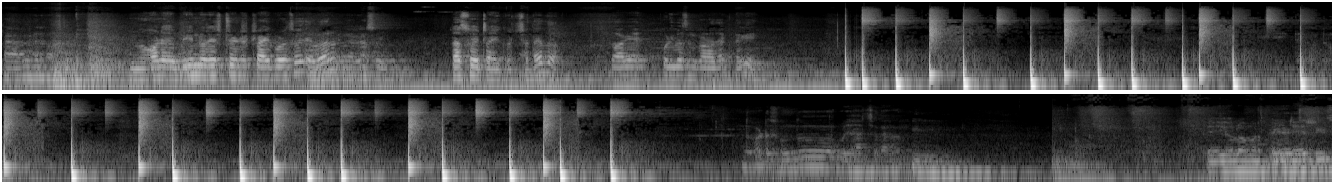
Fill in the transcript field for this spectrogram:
হ্যাঁ আমি ফার্স্ট টাইম অনেক বিভিন্ন রেস্টুরেন্টে ট্রাই করেছ এবার? রাসই রাসই ট্রাই করছ তাই তো? তো আগে পরিবেশন করা যাক নাকি? সুন্দর বোঝা যাচ্ছে দেখো। এই হলো আমার প্লেটের পিস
